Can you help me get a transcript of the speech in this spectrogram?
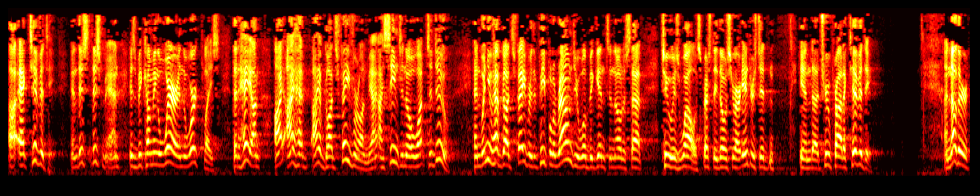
uh, activity. And this, this man is becoming aware in the workplace that, hey, I, I, have, I have God's favor on me. I, I seem to know what to do. And when you have God's favor, the people around you will begin to notice that too as well, especially those who are interested in, in uh, true productivity. Another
